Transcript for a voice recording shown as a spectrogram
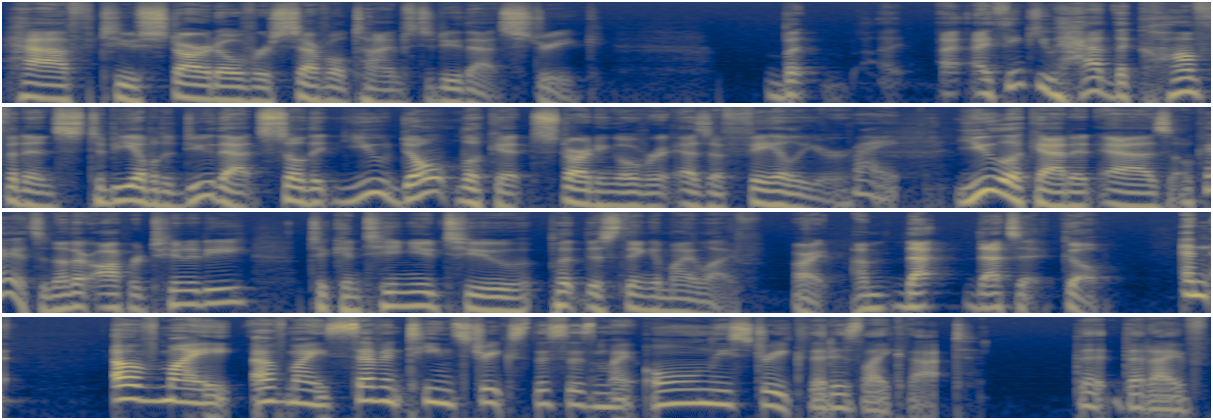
have to start over several times to do that streak. but I, think you had the confidence to be able to do that so that you don't look at starting over as a failure. Right. You look at it as okay, it's another opportunity to continue to put this thing in my life. All right, I'm that that's it. Go. And of my of my 17 streaks, this is my only streak that is like that. That that I've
